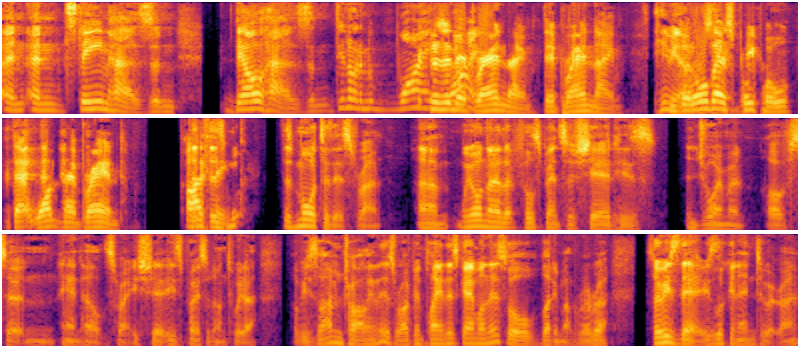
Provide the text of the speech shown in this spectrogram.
and and Steam has and Dell has and do you know what I mean? Why? Because of their brand name. Their brand name. Hear You out got all those people that want that brand. I There's think. mo- there's more to this, right? Um, we all know that Phil Spencer shared his enjoyment of certain handhelds, right? He shared, he's posted on Twitter. Obviously, I'm trialing this, or I've been playing this game on this, or bloody mother, blah, blah. So he's there. He's looking into it, right?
